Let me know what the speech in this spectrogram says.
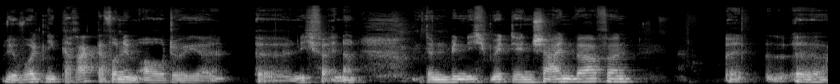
wir wollten den Charakter von dem Auto hier äh, nicht verändern. Dann bin ich mit den Scheinwerfern äh, äh,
